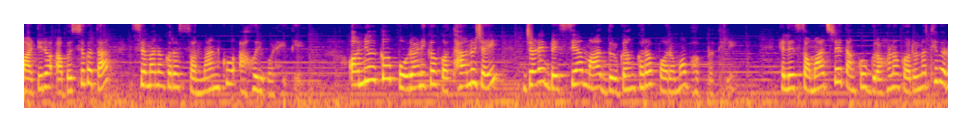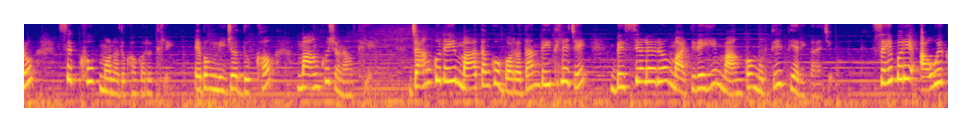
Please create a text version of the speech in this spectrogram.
ମାଟିର ଆବଶ୍ୟକତା ସେମାନଙ୍କର ସମ୍ମାନକୁ ଆହୁରି ବଢ଼ାଇ ଦିଏ ଅନ୍ୟ ଏକ ପୌରାଣିକ କଥା ଅନୁଯାୟୀ ଜଣେ ବେଶ୍ୟା ମା ଦୁର୍ଗାଙ୍କର ପରମ ଭକ୍ତ ଥିଲେ। ହେଲେ ସମାଜରେ ତାଙ୍କୁ ଗ୍ରହଣ କରୁନଥିବାରୁ ସେ ଖୁବ୍ ମନ ଦୁଃଖ କରୁଥିଲେ ଏବଂ ନିଜ ଦୁଃଖ ମାଙ୍କୁ ଜଣାଉଥିଲେ ଯାହାଙ୍କୁ ନେଇ ମା ତାଙ୍କୁ ବରଦାନ ଦେଇଥିଲେ ଯେ ବେଶ୍ୟାଳୟର ମାଟିରେ ହିଁ ମାଙ୍କ ମୂର୍ତ୍ତି ତିଆରି କରାଯିବ। ସେହିପରି ଆଉ ଏକ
